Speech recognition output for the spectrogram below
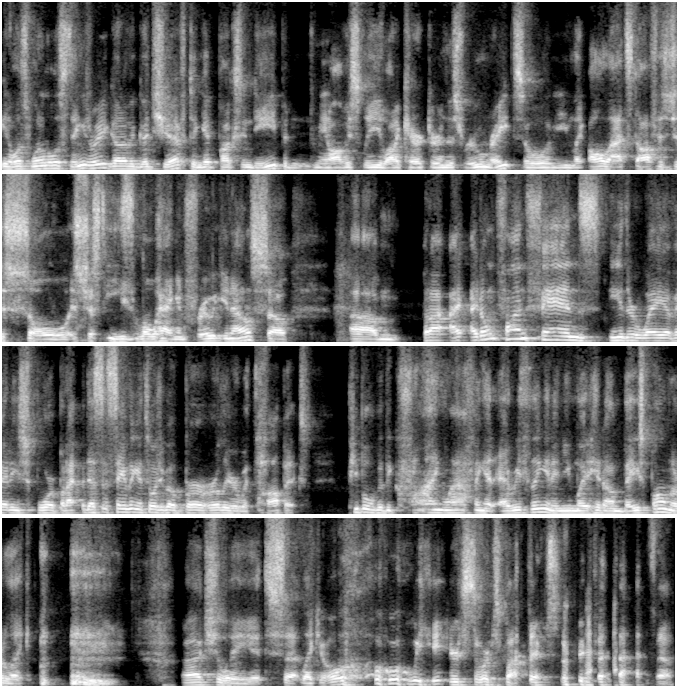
you know, it's one of those things where you got to have a good shift and get pucks in deep, and I mean, obviously a lot of character in this room, right? So I mean, like all that stuff is just so it's just easy, low hanging fruit, you know. So, um, but I, I don't find fans either way of any sport. But I, that's the same thing I told you about Burr earlier with topics. People would be crying, laughing at everything, and then you might hit on baseball, and they're like. Actually, it's uh, like oh, we hit your sore spot there. Sorry about that. So,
